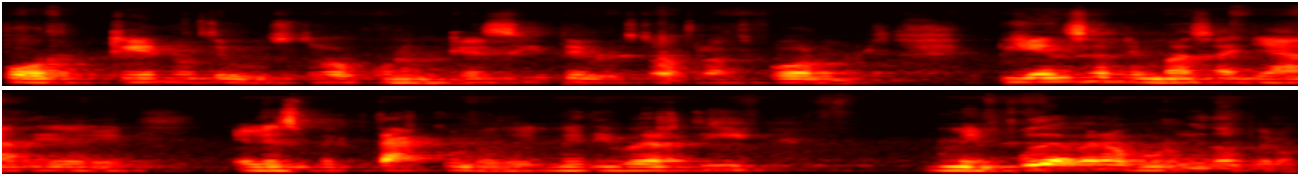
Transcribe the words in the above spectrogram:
por qué no te gustó, por qué sí te gustó Transformers. Piénsale más allá del el espectáculo, de me divertí, me pude haber aburrido, pero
